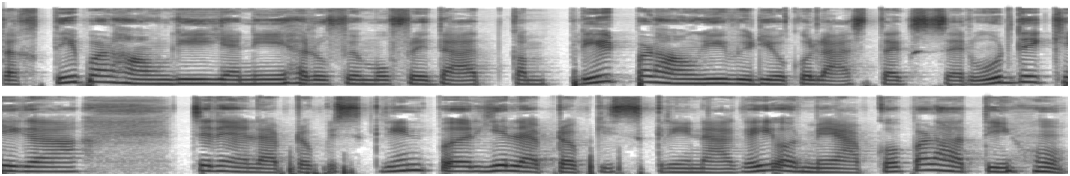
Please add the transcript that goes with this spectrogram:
तख्ती पढ़ाऊँगी यानी हरूफ मुफरदात कंप्लीट पढ़ाऊँगी वीडियो को लास्ट तक ज़रूर देखिएगा चलिए लैपटॉप की स्क्रीन पर ये लैपटॉप की स्क्रीन आ गई और मैं आपको पढ़ाती हूँ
